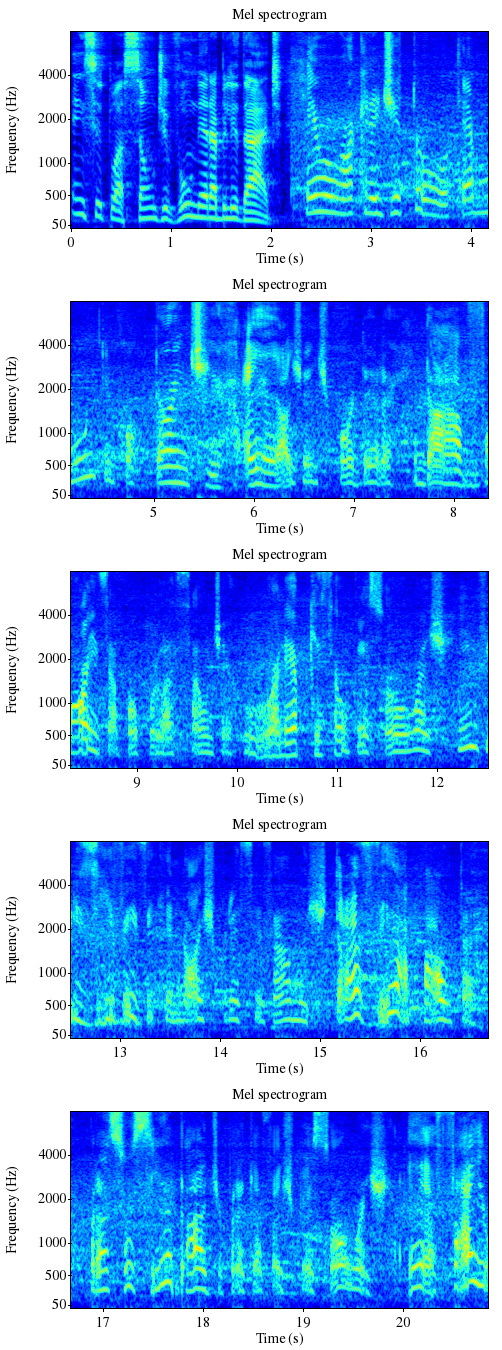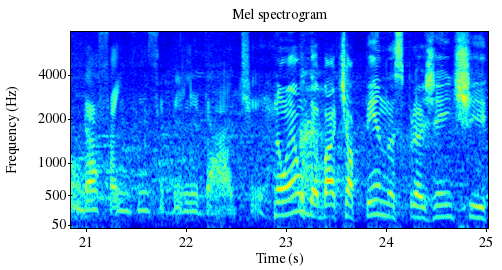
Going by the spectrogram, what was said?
em situação de vulnerabilidade. Eu acredito que é muito importante é, a gente poder dar voz à população de rua, né? Porque são pessoas invisíveis e que nós precisamos trazer a pauta para a sociedade, para que essas pessoas é, saiam dessa invisibilidade. Não é um debate apenas para a gente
